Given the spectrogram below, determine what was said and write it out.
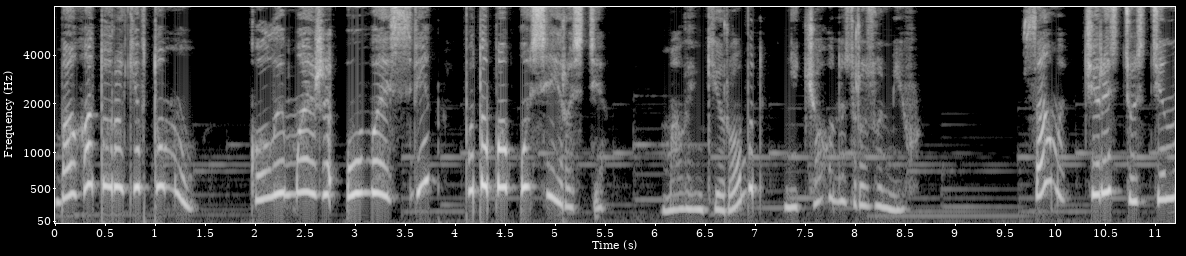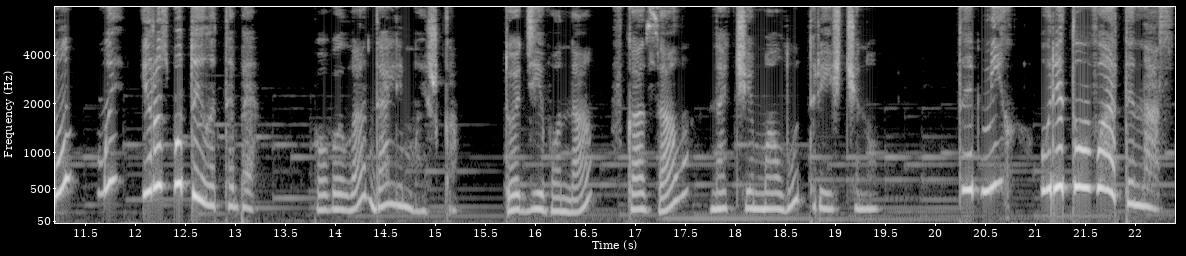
багато років тому, коли майже увесь світ потопав у сірості. Маленький робот нічого не зрозумів. Саме через цю стіну ми і розбудили тебе, повела далі мишка. Тоді вона вказала на чималу тріщину. Ти б міг урятувати нас,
